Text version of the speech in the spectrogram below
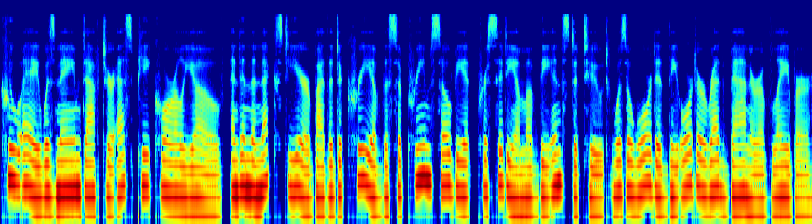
Kue was named after S. P. Korolyov, and in the next year by the decree of the Supreme Soviet Presidium of the Institute was awarded the Order Red Banner of Labor.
